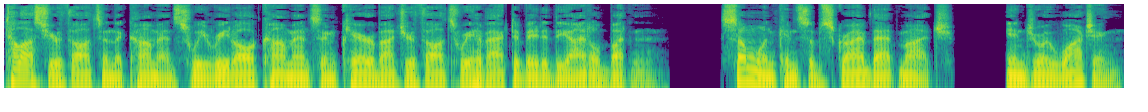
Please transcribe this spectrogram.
Tell us your thoughts in the comments we read all comments and care about your thoughts we have activated the idle button. Someone can subscribe that much. Enjoy watching.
